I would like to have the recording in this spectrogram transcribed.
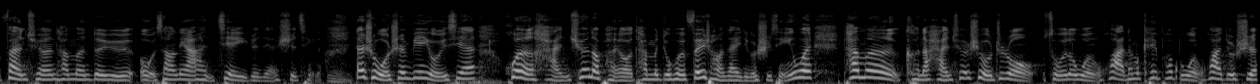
饭圈他们对于偶像恋爱很介意这件事情的。嗯但是我身边有一些混韩圈的朋友，他们就会非常在意这个事情，因为他们可能韩圈是有这种所谓的文化，他们 K-pop 文化就是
